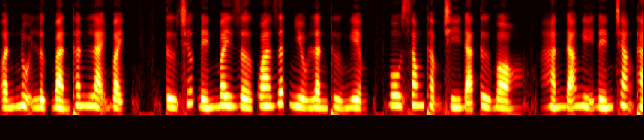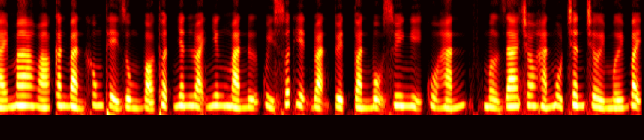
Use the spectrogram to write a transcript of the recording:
ấn nội lực bản thân lại vậy. Từ trước đến bây giờ qua rất nhiều lần thử nghiệm, vô song thậm chí đã từ bỏ. Hắn đã nghĩ đến trạng thái ma hóa căn bản không thể dùng võ thuật nhân loại nhưng mà nữ quỷ xuất hiện đoạn tuyệt toàn bộ suy nghĩ của hắn, mở ra cho hắn một chân trời mới vậy.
